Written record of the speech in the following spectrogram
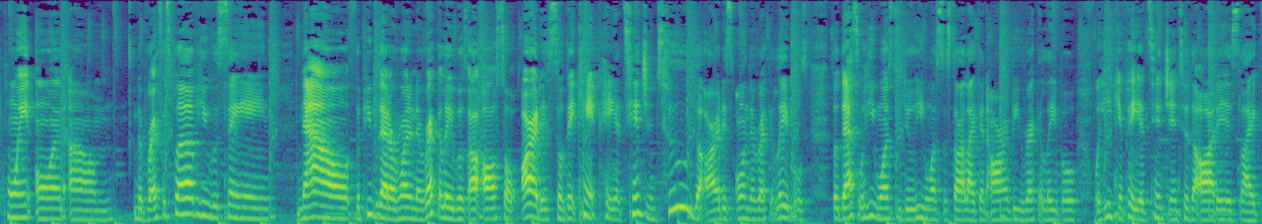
point on um, the Breakfast Club. He was saying now the people that are running the record labels are also artists so they can't pay attention to the artists on the record labels. So that's what he wants to do. He wants to start like an r&b record label where he can pay attention to the artists like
